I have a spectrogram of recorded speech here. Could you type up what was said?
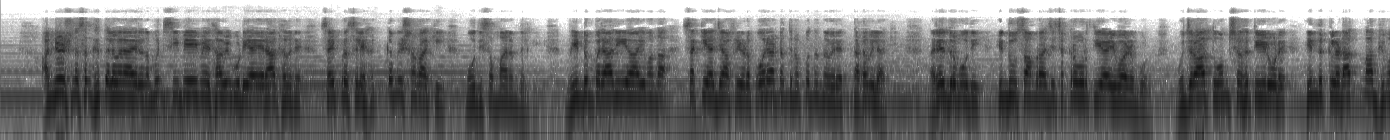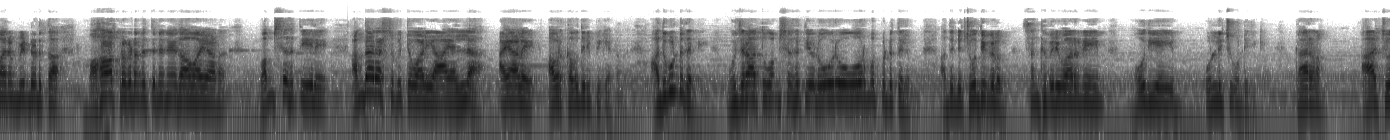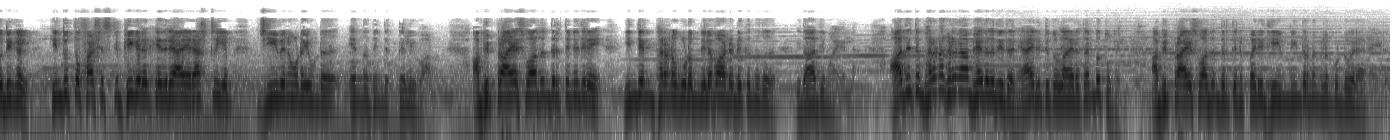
അന്വേഷണ സംഘത്തലവനായിരുന്ന മുൻ സി ബി ഐ മേധാവി കൂടിയായ രാഘവന് സൈപ്രസിലെ ഹെഡ് കമ്മീഷണറാക്കി മോദി സമ്മാനം നൽകി. വീണ്ടും പരാതിയായി വന്ന സക്കിയ ജാഫ്രിയുടെ പോരാട്ടത്തിനൊപ്പം നിന്നവരെ തടവിലാക്കി. നരേന്ദ്രമോദി ഹിന്ദു സാമ്രാജ്യ ചക്രവർത്തിയായി വാഴുമ്പോൾ ഗുജറാത്ത് വംശഹത്യയിലൂടെ ഹിന്ദുക്കളുടെ ആത്മാഭിമാനം വീണ്ടെടുത്ത മഹാപ്രകടനത്തിന്റെ നേതാവായാണ് വംശഹത്യയിലെ അന്താരാഷ്ട്ര കുറ്റവാളിയായല്ല അയാളെ അവർക്ക് അവതരിപ്പിക്കേണ്ടത്. അതുകൊണ്ട് തന്നെ ഗുജറാത്ത് വംശഹത്യയുടെ ഓരോ ഓർമ്മപ്പെടുത്തലും അതിന്റെ ചോദ്യങ്ങളും സംഘപരിവാറിനെയും മോദിയെയും ഒള്ളിച്ചുകൊണ്ടിരിക്കും കാരണം ആ ചോദ്യങ്ങൾ ഹിന്ദുത്വ ഫാഷിസ്റ്റ് ഭീകരർക്കെതിരായ രാഷ്ട്രീയം ജീവനോടെയുണ്ട് എന്നതിന്റെ തെളിവാണ്. അഭിപ്രായ സ്വാതന്ത്ര്യത്തിനെതിരെ ഇന്ത്യൻ ഭരണകൂടം നിലപാടെടുക്കുന്നത് ഇതാദ്യമായല്ല. ആദ്യത്തെ ഭരണഘടനാ ഭേദഗതി തന്നെ ആയിരത്തി തൊള്ളായിരത്തി അൻപത്തി ഒന്നിൽ അഭിപ്രായ സ്വാതന്ത്ര്യത്തിന് പരിധിയും നിയന്ത്രണങ്ങളും കൊണ്ടുവരാനായിരുന്നു.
